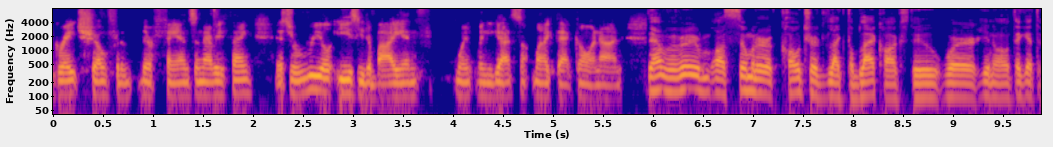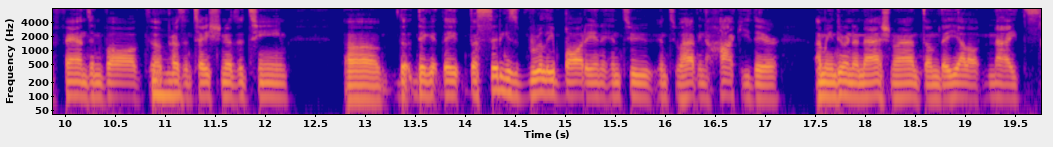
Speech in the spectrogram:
great show for their fans and everything. It's real easy to buy in when, when you got something like that going on. They have a very uh, similar culture like the Blackhawks do, where you know they get the fans involved, the presentation of the team. Uh, the, they, get- they the city's really bought in into into having hockey there. I mean, during the national anthem, they yell out "Knights."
